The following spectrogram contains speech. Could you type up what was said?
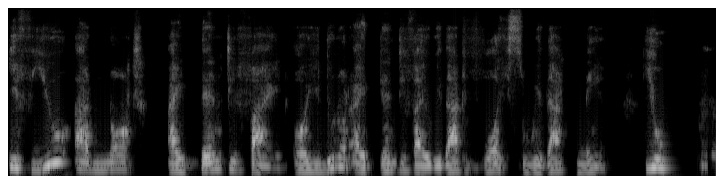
If you are not identified or you do not identify with that voice, with that name, you mm-hmm.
